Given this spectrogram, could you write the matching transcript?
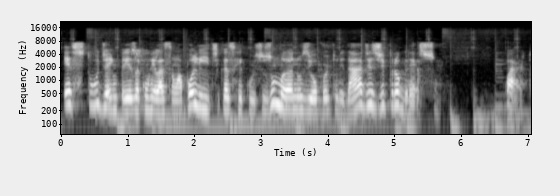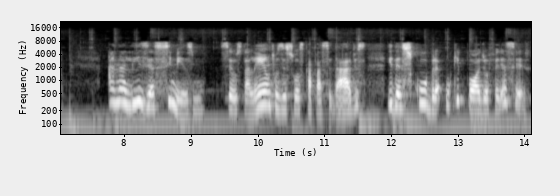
estude a empresa com relação a políticas, recursos humanos e oportunidades de progresso. Quarto, analise a si mesmo, seus talentos e suas capacidades e descubra o que pode oferecer.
